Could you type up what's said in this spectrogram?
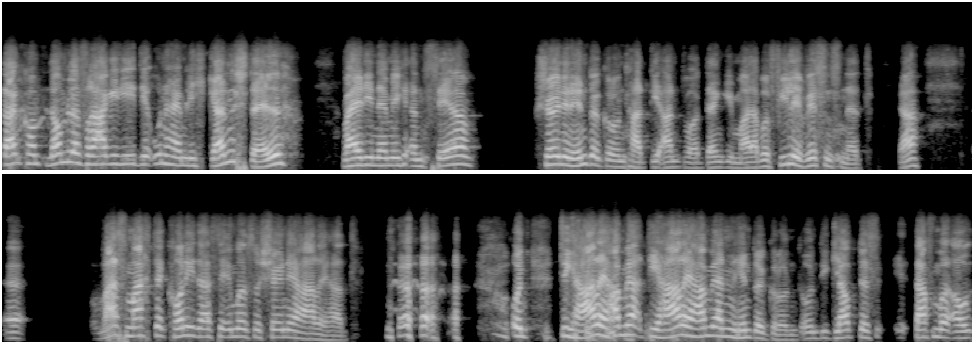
dann kommt noch eine Frage, die ich dir unheimlich gern stelle, weil die nämlich einen sehr schönen Hintergrund hat, die Antwort, denke ich mal. Aber viele wissen es nicht. Ja? Äh, was macht der Conny, dass er immer so schöne Haare hat? und die Haare haben ja, die Haare haben ja einen Hintergrund. Und ich glaube, das darf man auch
